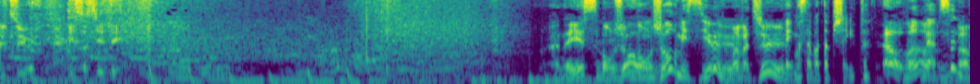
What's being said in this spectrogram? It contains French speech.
Culture et société. Anaïs, bonjour. Bonjour, messieurs. Comment vas-tu? Ben, moi, ça va top shape. Oh, oh, Ben, absolument.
